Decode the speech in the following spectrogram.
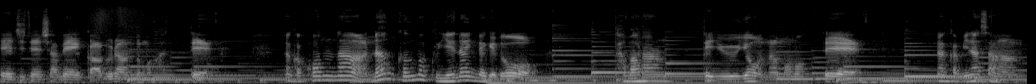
え、自転車メーカーブランドもあってなんかこんななんかうまく言えないんだけどたまらんっていうようなものってなんか皆さん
